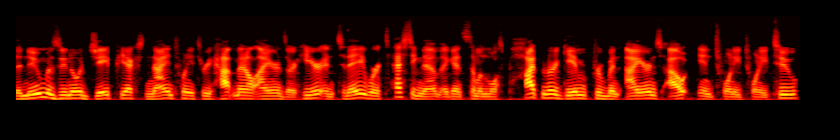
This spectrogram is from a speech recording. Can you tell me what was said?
The new Mizuno JPX 923 hot metal irons are here, and today we're testing them against some of the most popular game improvement irons out in 2022.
